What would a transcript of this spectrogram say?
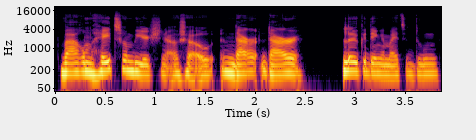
waarom heet zo'n biertje nou zo? En daar, daar leuke dingen mee te doen.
